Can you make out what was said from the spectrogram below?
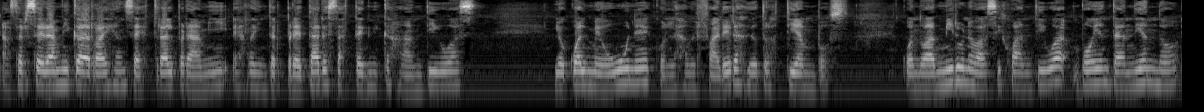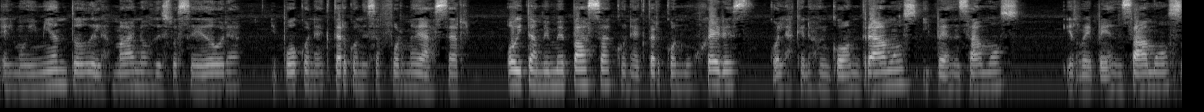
hacer cerámica de raíz ancestral para mí es reinterpretar esas técnicas antiguas, lo cual me une con las alfareras de otros tiempos, cuando admiro una vasija antigua, voy entendiendo el movimiento de las manos de su hacedora y puedo conectar con esa forma de hacer. Hoy también me pasa conectar con mujeres con las que nos encontramos y pensamos y repensamos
